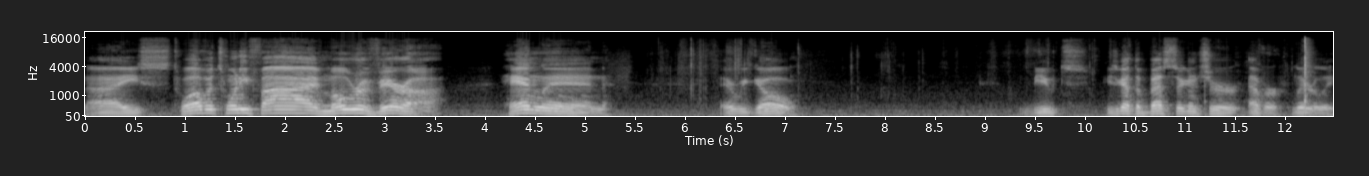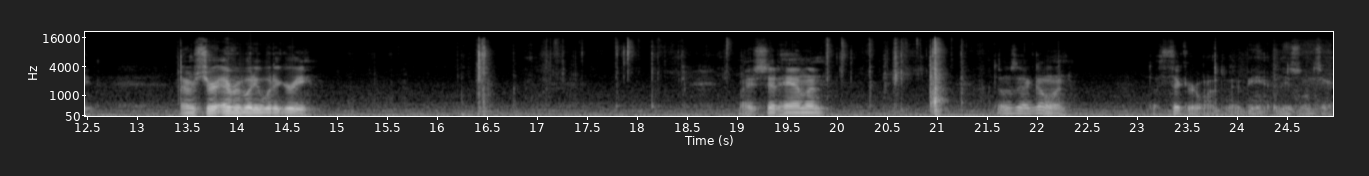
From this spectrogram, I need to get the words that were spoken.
Nice. 12 of 25. Mo Rivera. Hanlon. There we go. Butte. He's got the best signature ever, literally. I'm sure everybody would agree. Nice Sid Hanlon. How's that going? The thicker ones maybe. These ones here.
